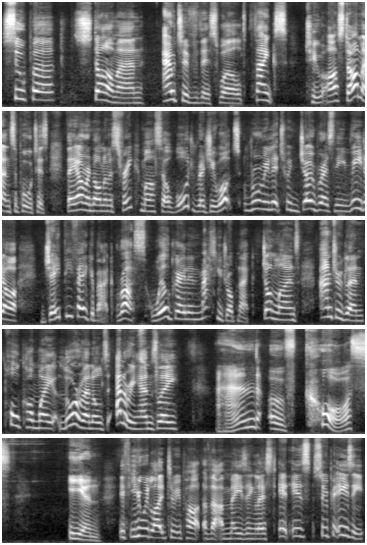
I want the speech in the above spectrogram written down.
Super Starman out of this world. Thanks to our Starman supporters. They are Anonymous Freak, Marcel Ward, Reggie Watts, Rory Litwin, Joe Bresney, Reedar, JP Fagerback, Russ, Will Graylin, Matthew Drobnak, John Lyons, Andrew Glenn, Paul Conway, Laura Reynolds, Ellery Hensley. And of course, Ian. If you would like to be part of that amazing list, it is super easy.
